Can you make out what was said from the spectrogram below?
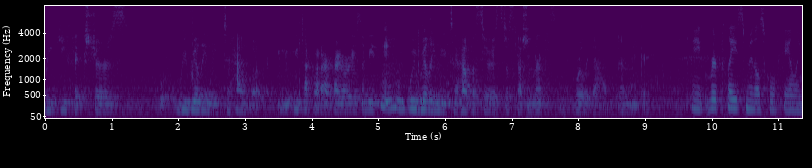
leaky fixtures, we really need to have, a- you, you talk about our priorities, I mean, mm-hmm. we really need to have a serious discussion, that's really bad, and I mean, replace middle school failing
